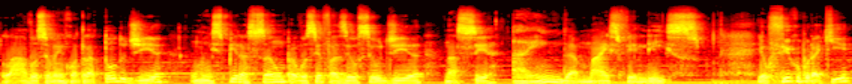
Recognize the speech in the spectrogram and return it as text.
Lá você vai encontrar todo dia uma inspiração para você fazer o seu dia nascer ainda mais feliz. Eu fico por aqui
